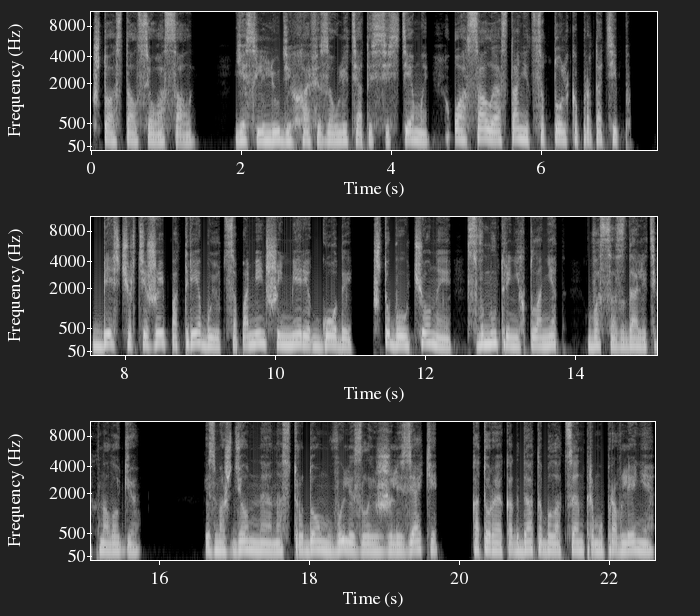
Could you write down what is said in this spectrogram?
что остался у Асалы. Если люди Хафиза улетят из системы, у Асалы останется только прототип, без чертежей потребуются по меньшей мере годы, чтобы ученые с внутренних планет воссоздали технологию. Изможденная она с трудом вылезла из железяки, которая когда-то была центром управления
